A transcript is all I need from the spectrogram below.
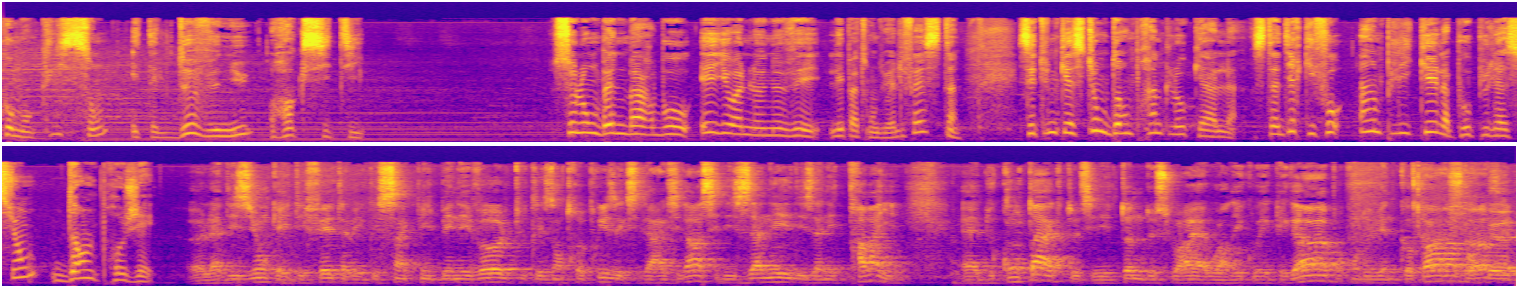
comment Clisson est-elle devenue Rock City Selon Ben Barbeau et Johan Lenevé, les patrons du Hellfest, c'est une question d'empreinte locale, c'est-à-dire qu'il faut impliquer la population dans le projet. Euh, L'adhésion qui a été faite avec les 5000 bénévoles, toutes les entreprises, etc., etc., c'est des années et des années de travail, euh, de contact, c'est des tonnes de soirées à boire des coups avec les gars pour qu'on devienne copains, pour que...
